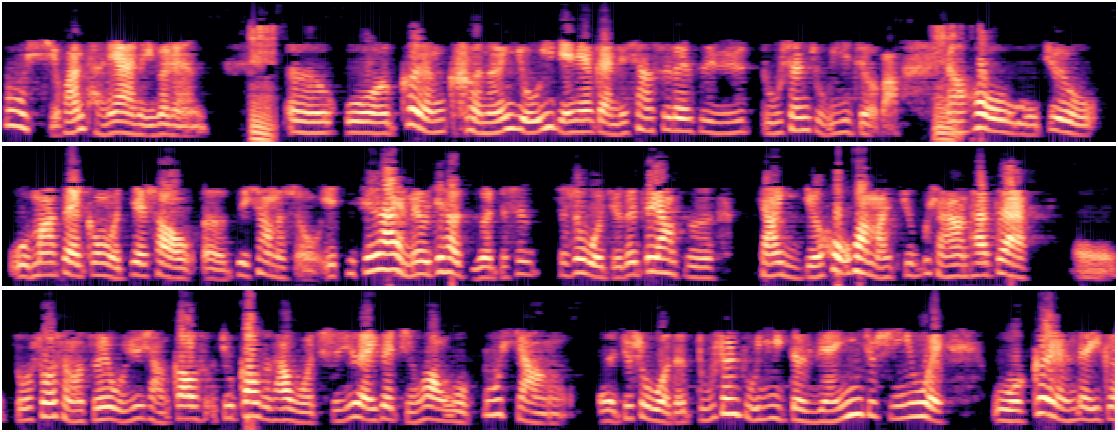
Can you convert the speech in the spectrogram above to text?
不喜欢谈恋爱的一个人，嗯。呃，我个人可能有一点点感觉像是类似于独身主义者吧，嗯。然后我就我妈在跟我介绍呃对象的时候，也其实她也没有介绍几个，只是只是我觉得这样子想以绝后患嘛，就不想让她再呃多说什么，所以我就想告诉就告诉她我实际的一个情况，我不想呃就是我的独身主义的原因，就是因为我个人的一个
